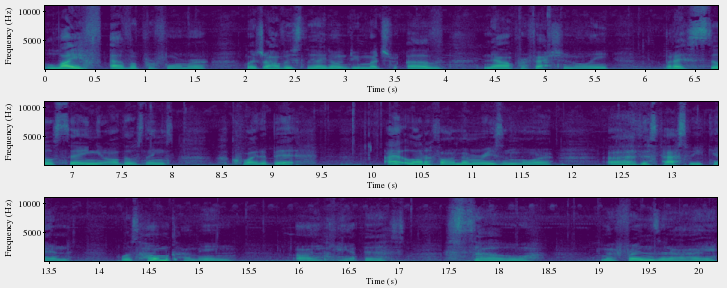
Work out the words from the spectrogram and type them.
life of a performer, which obviously I don't do much of now professionally, but I still sing and all those things quite a bit. I had a lot of fond memories in Loar. Uh, this past weekend was homecoming on campus, so my friends and I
